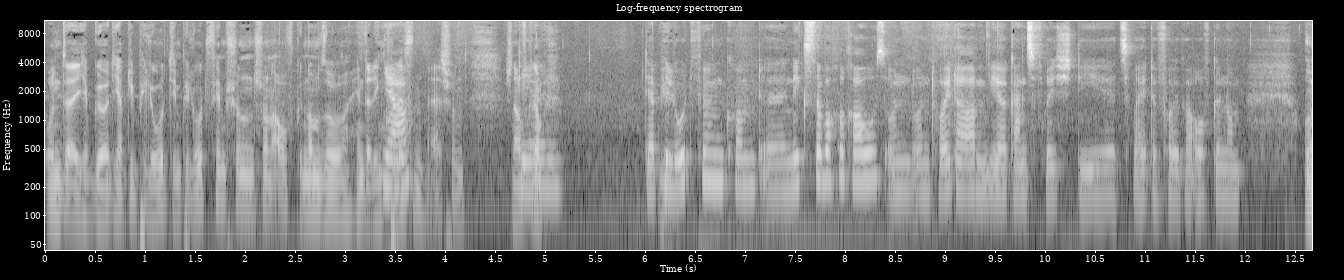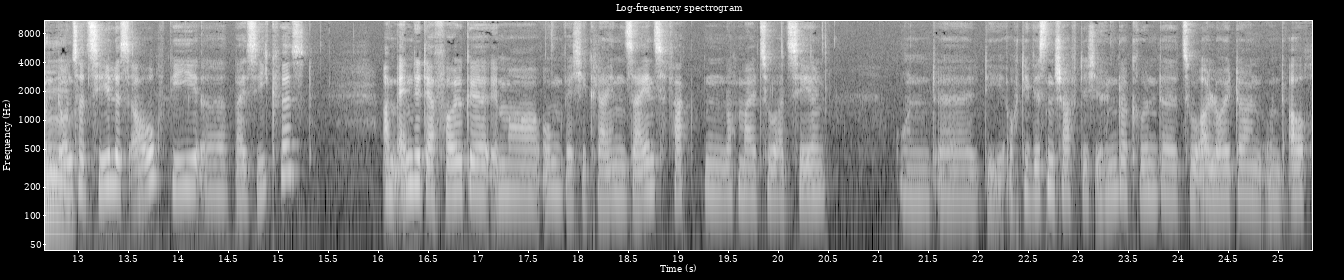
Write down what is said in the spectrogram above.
Und äh, ich habe gehört, ihr habt die Pilot, den Pilotfilm schon, schon aufgenommen, so hinter den Kulissen. Ja, er ist schon, schon aufgenommen. Der Pilotfilm kommt äh, nächste Woche raus und, und heute haben wir ganz frisch die zweite Folge aufgenommen. Und mm. unser Ziel ist auch, wie äh, bei Sequest, am Ende der Folge immer irgendwelche kleinen Science-Fakten nochmal zu erzählen und äh, die, auch die wissenschaftlichen Hintergründe zu erläutern und auch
